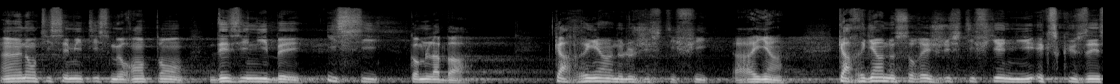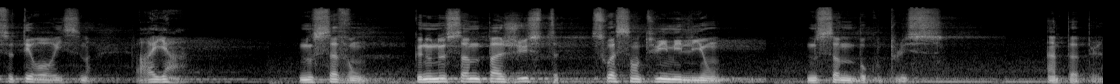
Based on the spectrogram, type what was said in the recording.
à un antisémitisme rampant, désinhibé, ici comme là-bas. Car rien ne le justifie, rien. Car rien ne saurait justifier ni excuser ce terrorisme. Rien. Nous savons que nous ne sommes pas juste 68 millions, nous sommes beaucoup plus. Un peuple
